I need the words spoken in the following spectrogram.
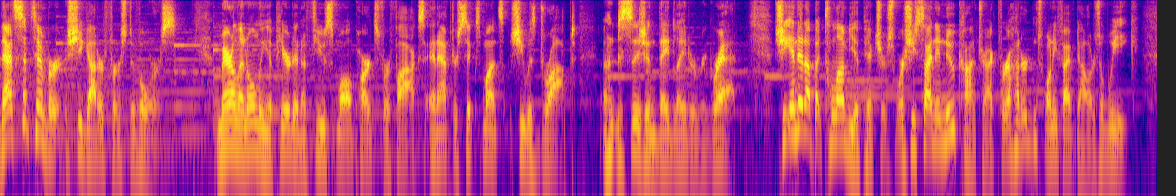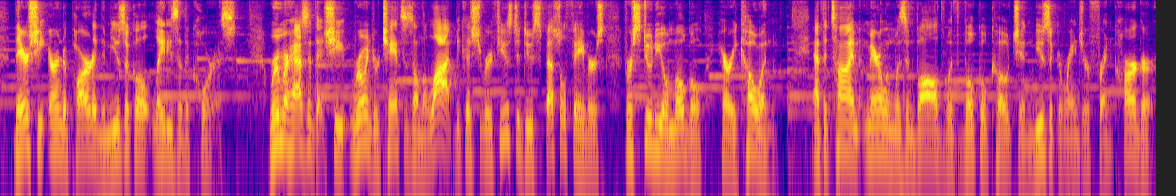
That September, she got her first divorce. Marilyn only appeared in a few small parts for Fox, and after six months, she was dropped, a decision they'd later regret. She ended up at Columbia Pictures, where she signed a new contract for $125 a week. There, she earned a part in the musical Ladies of the Chorus. Rumor has it that she ruined her chances on the lot because she refused to do special favors for studio mogul Harry Cohn. At the time, Marilyn was involved with vocal coach and music arranger Fred Karger.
